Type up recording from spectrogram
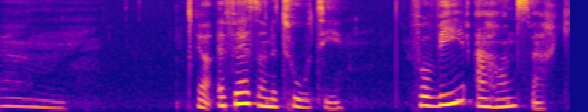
Um, ja, Efesene 2,10. For vi er Hans verk,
